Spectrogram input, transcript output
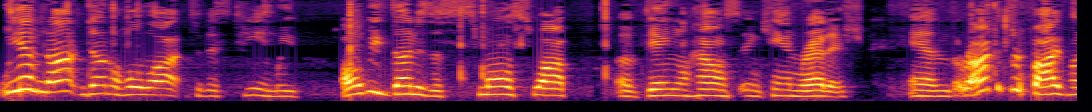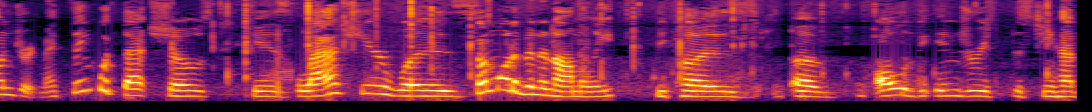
we have not done a whole lot to this team. We've all we've done is a small swap of Danuel House and Cam Reddish, and the Rockets are 500. And I think what that shows is last year was somewhat of an anomaly because of all of the injuries this team had.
